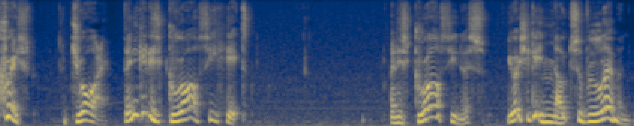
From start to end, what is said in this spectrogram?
crisp dry. Then you get this grassy hit. And this grassiness, you're actually getting notes of lemon.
